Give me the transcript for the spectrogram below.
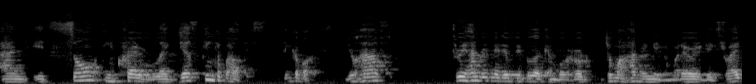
And it's so incredible. Like, just think about this. Think about this. You have 300 million people that can vote, or 200 million, whatever it is, right?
